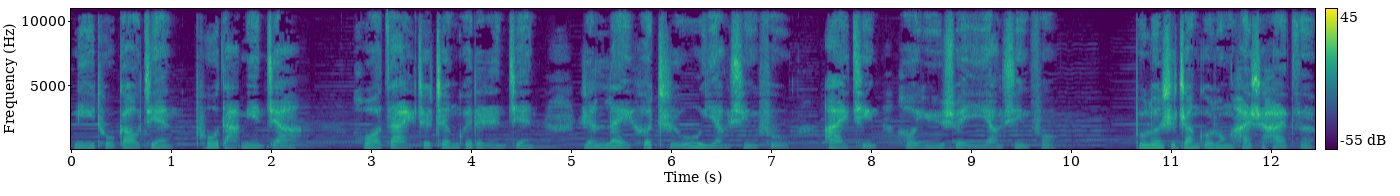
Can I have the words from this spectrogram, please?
泥土高见，扑打面颊。活在这珍贵的人间，人类和植物一样幸福，爱情和雨水一样幸福。不论是张国荣还是海子，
